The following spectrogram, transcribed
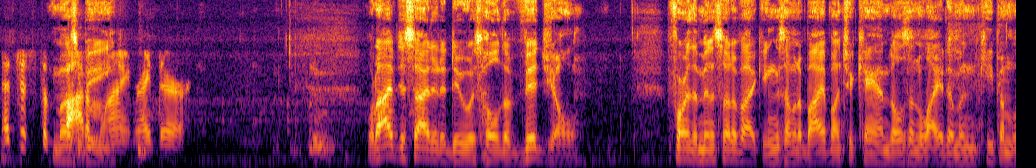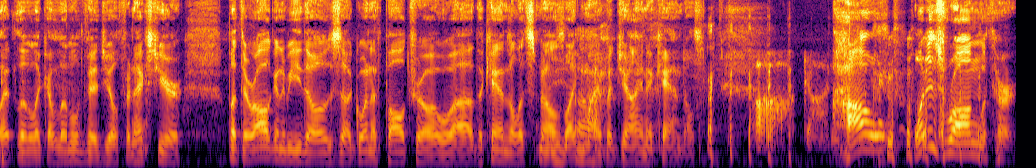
That's just the Must bottom be. line right there. What I've decided to do is hold a vigil for the Minnesota Vikings. I'm going to buy a bunch of candles and light them and keep them lit, little like a little vigil for next year. But they're all going to be those uh, Gwyneth Paltrow, uh, the candle that smells like my vagina candles. God. How? What is wrong with her?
